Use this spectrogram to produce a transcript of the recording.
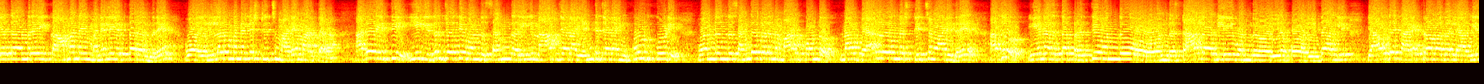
ಯಾಕಂದ್ರೆ ಈ ಕಾಮನ್ ಆಗಿ ಮನೇಲಿ ಇರ್ತಾರಂದ್ರೆ ಎಲ್ಲರ ಮನೇಲಿ ಸ್ಟಿಚ್ ಮಾಡೇ ಮಾಡ್ತಾರ. ಅದೇ ರೀತಿ ಈಗ ಇದ್ರ ಜೊತೆ ಒಂದು ಸಂಘ, ಈಗ ನಾಲ್ಕು ಜನ, ಎಂಟು ಜನ ಹಿಂಗ್ ಕೂಡಿ ಕೂಡಿ ಒಂದೊಂದು ಸಂಘಗಳನ್ನ ಮಾಡಿಕೊಂಡು ನಾವು ಬ್ಯಾಗ್ಗಳನ್ನ ಸ್ಟಿಚ್ ಮಾಡಿದ್ರೆ ಅದು ಏನಾಗುತ್ತೆ? ಪ್ರತಿಯೊಂದು ಒಂದು ಸ್ಟಾಲ್ ಆಗ್ಲಿ, ಒಂದು ಇದಾಗ್ಲಿ, ಯಾವುದೇ ಕಾರ್ಯಕ್ರಮದಲ್ಲಿ ಆಗ್ಲಿ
